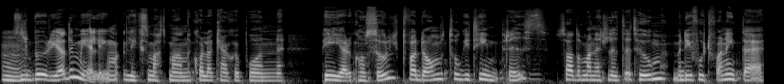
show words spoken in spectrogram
Så det började med li- liksom att man kollar kanske på en PR-konsult, vad de tog i timpris. Så hade man ett litet hum, men det är fortfarande inte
